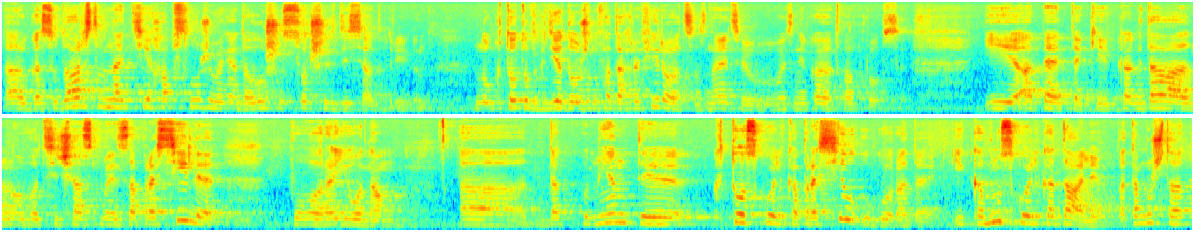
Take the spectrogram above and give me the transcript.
э, государство на техобслуживание дало 660 гривен. Ну, кто тут где должен фотографироваться, знаете, возникают вопросы. И опять-таки, когда, ну, вот сейчас мы запросили по районам, э, документы, кто сколько просил у города и кому сколько дали. Потому что,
